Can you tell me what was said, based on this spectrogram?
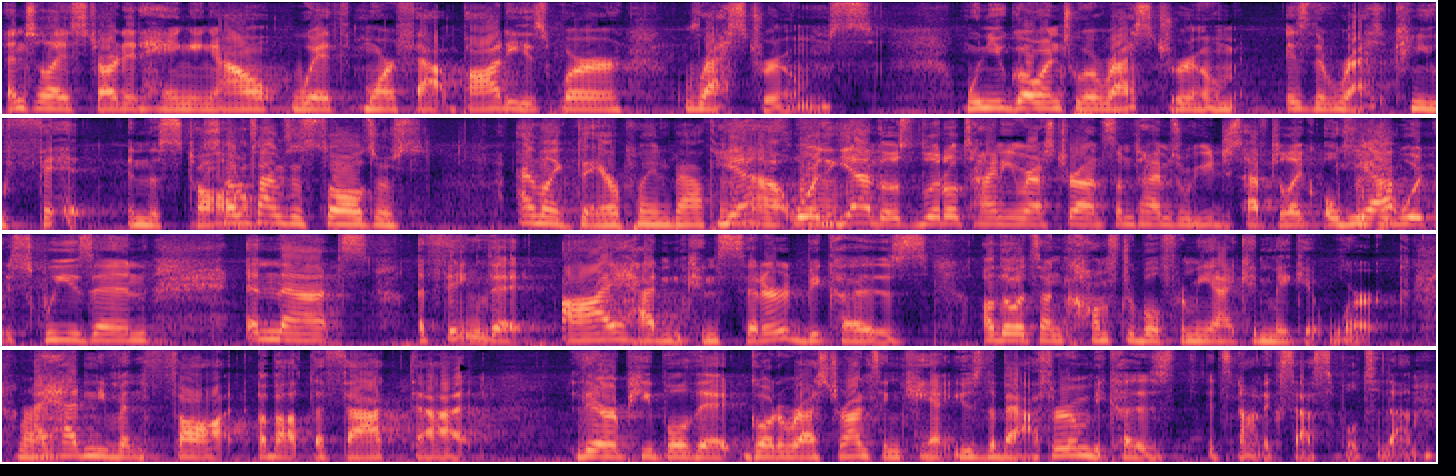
until i started hanging out with more fat bodies were restrooms. When you go into a restroom is the rest can you fit in the stall? Sometimes the stalls are, and like the airplane bathroom. yeah, or yeah, those little tiny restaurants sometimes where you just have to like open Yep. the wood, squeeze in, and that's a thing that I hadn't considered because although it's uncomfortable for me, I can make it work. Right. I hadn't even thought about the fact that there are people that go to restaurants and can't use the bathroom because it's not accessible to them.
